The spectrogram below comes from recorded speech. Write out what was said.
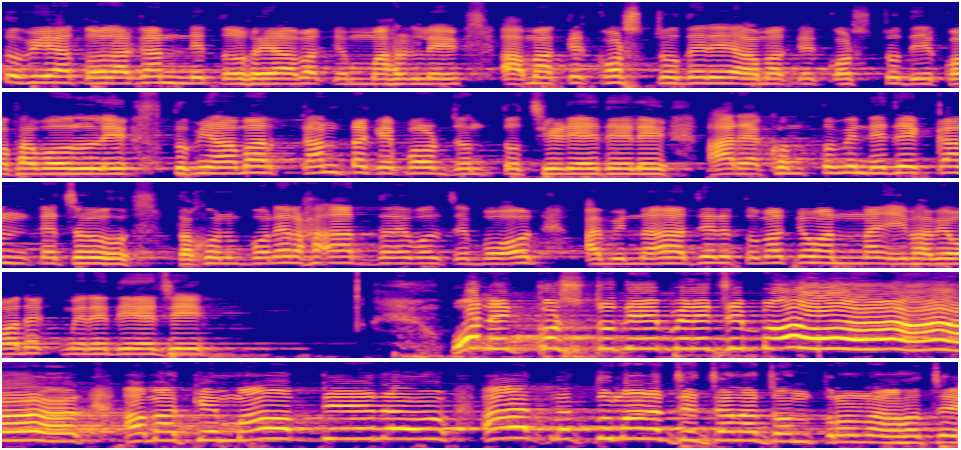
তুমি এত রাগান্বিত হয়ে আমাকে মারলে, আমাকে কষ্ট দিলে, আমাকে কষ্ট দিয়ে কথা বললে, তুমি আমার কানটাকে পর্যন্ত ছিঁড়ে দিলে, আর এখন তুমি নিজে কানতেছ? তখন বোনের হাত ধরে বলছে, বোন, আমি না জেনে তোমাকে অন্যায় এভাবে অনেক মেরে দিয়েছি। অনেক কষ্ট দিয়ে পেরেছি বল। আমাকে মাপ দিয়ে দাও। আর তোমার যে জ্বালা যন্ত্রণা হচ্ছে,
